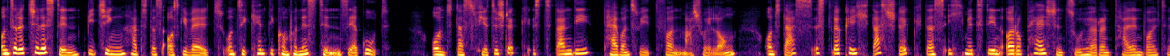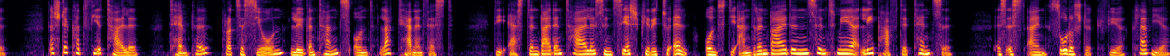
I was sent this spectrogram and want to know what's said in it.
Unsere Cellistin Biching hat das ausgewählt und sie kennt die Komponistin sehr gut. Und das vierte Stück ist dann die Taiwan Suite von Ma Shui-long. Und das ist wirklich das Stück, das ich mit den europäischen Zuhörern teilen wollte. Das Stück hat vier Teile. Tempel, Prozession, Löwentanz und Laternenfest. Die ersten beiden Teile sind sehr spirituell und die anderen beiden sind mehr lebhafte Tänze. Es ist ein Solostück für Klavier.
